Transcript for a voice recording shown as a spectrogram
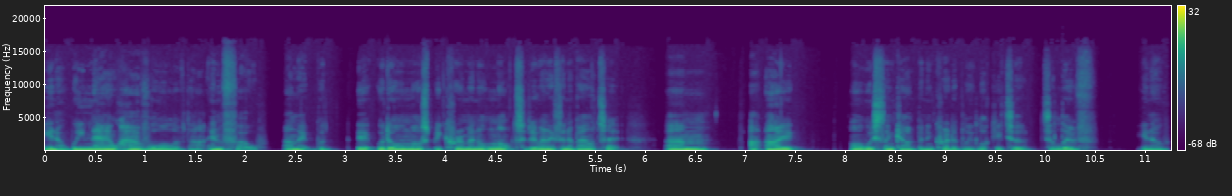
you know, we now have all of that info, and it would it would almost be criminal not to do anything about it. Um, I, I always think I've been incredibly lucky to to live, you know,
